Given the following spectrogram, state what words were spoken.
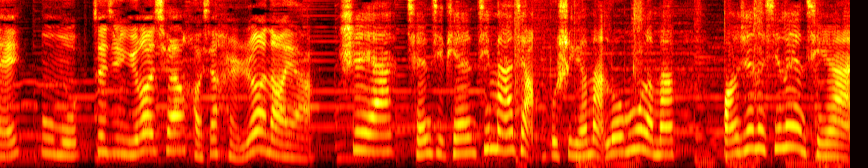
哎，木木，最近娱乐圈好像很热闹呀。是呀，前几天金马奖不是圆满落幕了吗？黄轩的新恋情啊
